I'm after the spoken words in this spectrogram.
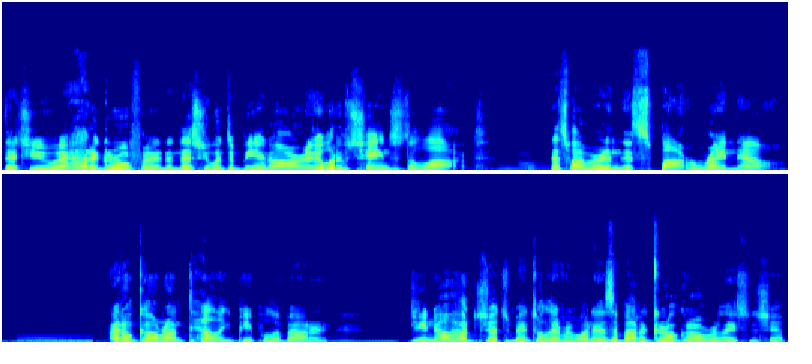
That you had a girlfriend and that she went to B&R. It would have changed a lot. That's why we're in this spot right now. I don't go around telling people about her. Do you know how judgmental everyone is about a girl-girl relationship?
